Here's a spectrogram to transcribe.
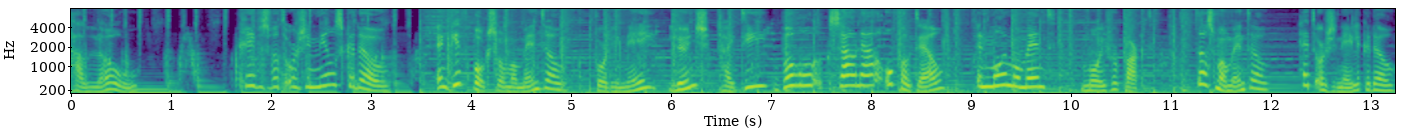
Hallo? Geef eens wat origineels cadeau. Een giftbox van Momento. Voor diner, lunch, high tea, borrel, sauna of hotel. Een mooi moment, mooi verpakt. Dat is Momento, het originele cadeau.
